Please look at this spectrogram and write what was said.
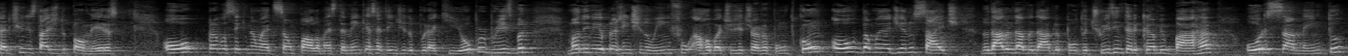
pertinho do estádio do Palmeiras. Ou para você que não é de São Paulo, mas também quer ser atendido por aqui ou por Brisbane, manda um e-mail pra gente no info@twizytravel.com ou dá uma olhadinha no site no www.twizyintercâmbio orçamento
